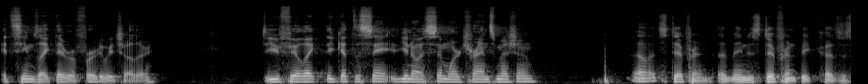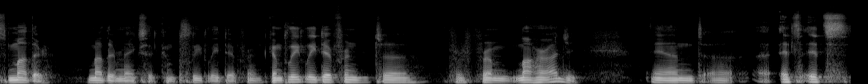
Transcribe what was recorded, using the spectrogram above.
it seems like they refer to each other. Do you feel like they get the same, you know, a similar transmission? Oh, it's different. I mean, it's different because it's mother. Mother makes it completely different, completely different uh, for, from Maharaji, and uh, it's it's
